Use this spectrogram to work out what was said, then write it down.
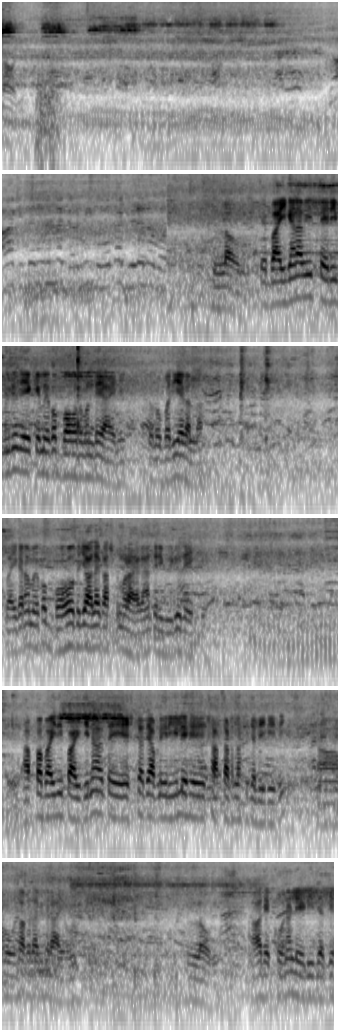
ਲਓ ਜੀ। ਲਓ। ਤੇ ਬਾਈ ਕਹਿੰਦਾ ਵੀ ਤੇਰੀ ਵੀਡੀਓ ਦੇਖ ਕੇ ਮੇਰੇ ਕੋਲ ਬਹੁਤ ਬੰਦੇ ਆਏ ਨੇ। ਚਲੋ ਵਧੀਆ ਗੱਲ ਆ। ਬਾਈ ਕਰਾਂ ਮੇਰੇ ਕੋਲ ਬਹੁਤ ਜ਼ਿਆਦਾ ਕਸਟਮਰ ਆਇਆ ਕਹਿੰਦਾ ਤੇਰੀ ਵੀਡੀਓ ਦੇਖ ਕੇ। ਤੇ ਆਪਾਂ ਬਾਈ ਦੀ ਪਾਈ ਸੀ ਨਾ ਤੇ ਇੰਸਟਾ ਤੇ ਆਪਣੀ ਰੀਲ ਇਹ 7-8 ਲੱਖ ਚੱਲੀ ਗਈ ਸੀ। ਤਾਂ ਹੋ ਸਕਦਾ ਵੀ ਫਿਰ ਆਏ ਹੋਣ। ਲਓ ਵੀ, ਆਹ ਦੇਖੋ ਨਾ ਲੇਡੀਜ਼ ਅੱਗੇ।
